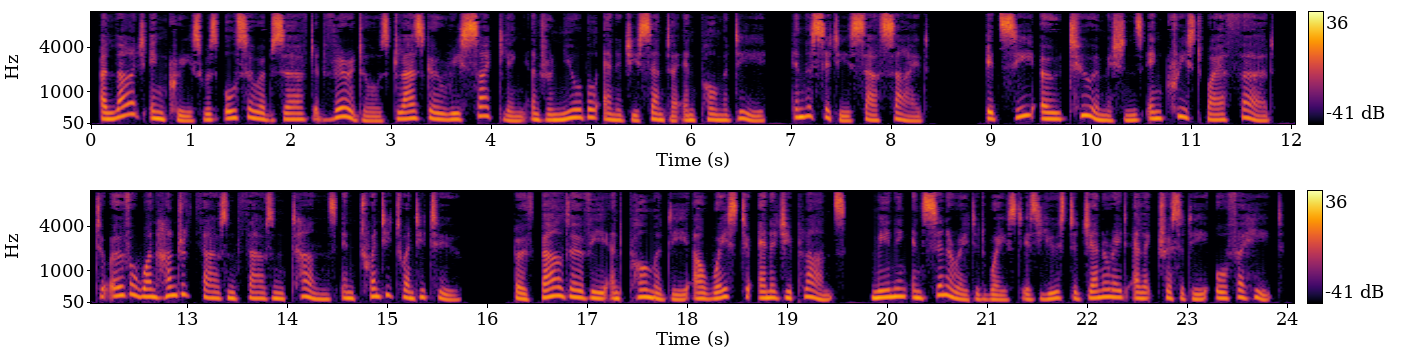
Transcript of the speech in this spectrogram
A large increase was also observed at Viridor's Glasgow Recycling and Renewable Energy Centre in Polmadie, in the city's south side. Its CO2 emissions increased by a third, to over 100,000 tonnes in 2022. Both Baldovie and Polmadie are waste to energy plants, meaning incinerated waste is used to generate electricity or for heat.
